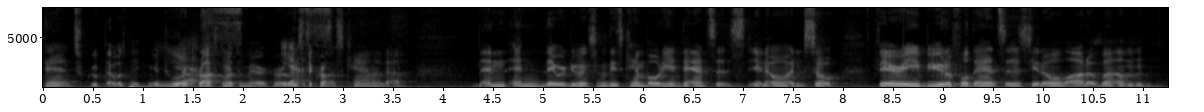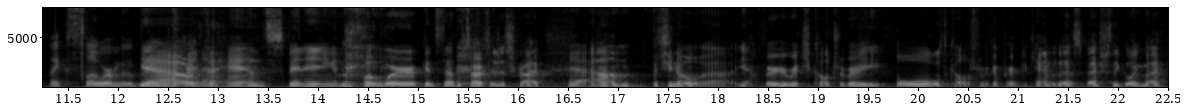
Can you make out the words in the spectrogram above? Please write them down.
dance group that was making a tour across North America, or at least across Canada, and and they were doing some of these Cambodian dances, you know, and so very beautiful dances, you know, a lot of um, like slower movements. yeah, with kinda. the hands spinning and the footwork and stuff. It's hard to describe. Yeah. Um, but you know, uh, yeah, very rich culture, very old culture compared to Canada, especially going back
